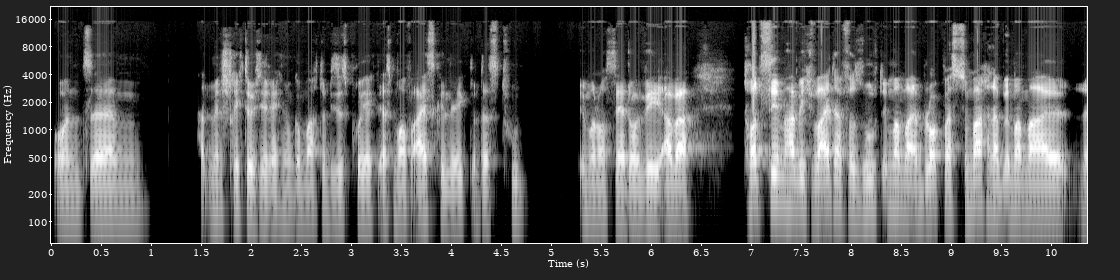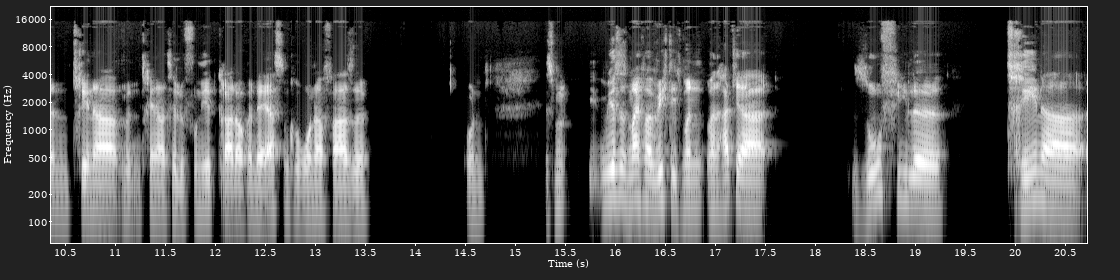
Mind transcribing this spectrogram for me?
und ähm, hat mir einen Strich durch die Rechnung gemacht und dieses Projekt erstmal auf Eis gelegt und das tut immer noch sehr doll weh. Aber Trotzdem habe ich weiter versucht, immer mal im Blog was zu machen, habe immer mal einen Trainer, mit einem Trainer telefoniert, gerade auch in der ersten Corona-Phase. Und es, mir ist es manchmal wichtig, man, man hat ja so viele Trainer,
